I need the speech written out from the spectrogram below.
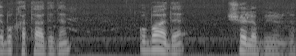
Ebu Katade'den Ubade şöyle buyurdu.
